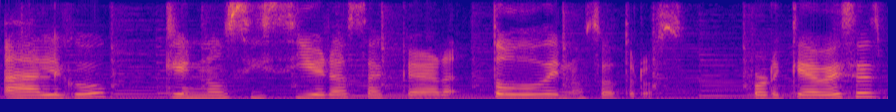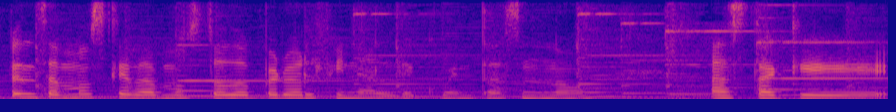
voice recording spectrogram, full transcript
a algo que nos hiciera sacar todo de nosotros, porque a veces pensamos que damos todo, pero al final de cuentas no, hasta que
